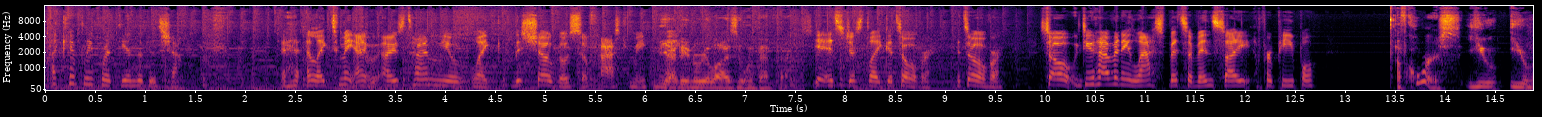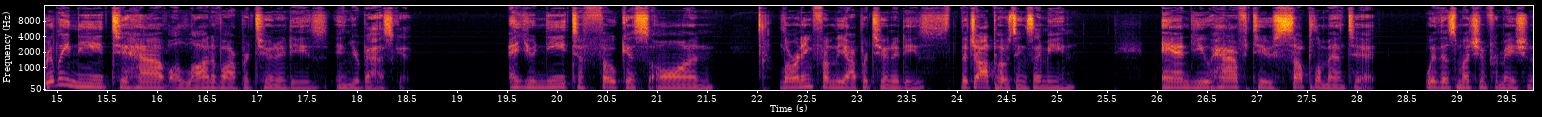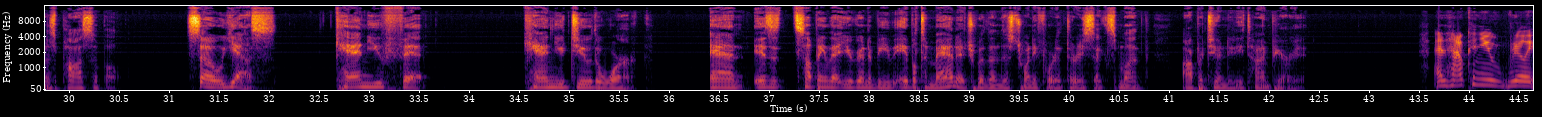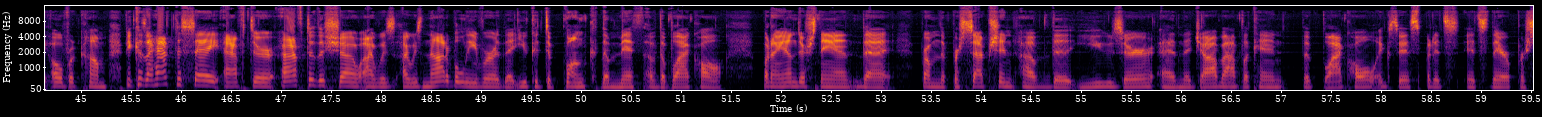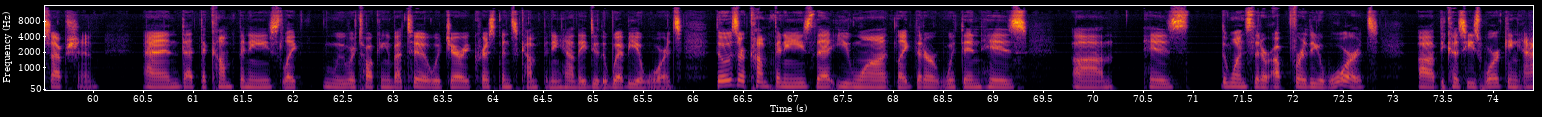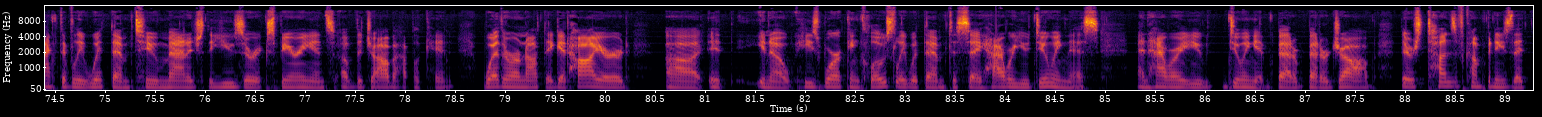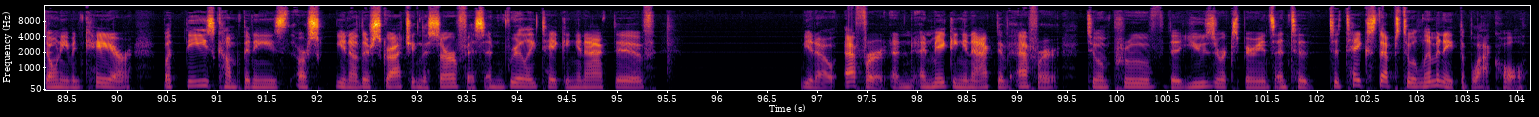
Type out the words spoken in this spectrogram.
I can't believe we're at the end of this show. like to me, I, I was telling you, like this show goes so fast for me. Yeah, I didn't realize it went that fast. yeah, it's just like it's over. It's over. So, do you have any last bits of insight for people? Of course, you you really need to have a lot of opportunities in your basket, and you need to focus on learning from the opportunities, the job postings, I mean, and you have to supplement it with as much information as possible. So, yes, can you fit? Can you do the work? And is it something that you're going to be able to manage within this 24 to 36 month opportunity time period? And how can you really overcome? Because i have to say after after the show i was i was not a believer that you could debunk the myth of the black hole. But i understand that from the perception of the user and the job applicant the black hole exists but it's it's their perception. And that the companies like we were talking about too with Gerry Crispin's company, how they do the Webby Awards. Those are companies that you want, like that are within his, um, his the ones that are up for the awards, uh, because he's working actively with them to manage the user experience of the job applicant, whether or not they get hired. Uh, it you know he's working closely with them to say how are you doing this and how are you doing it better better job there's tons of companies that don't even care but these companies are you know they're scratching the surface and really taking an active you know effort and and making an active effort to improve the user experience and to to take steps to eliminate the black hole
